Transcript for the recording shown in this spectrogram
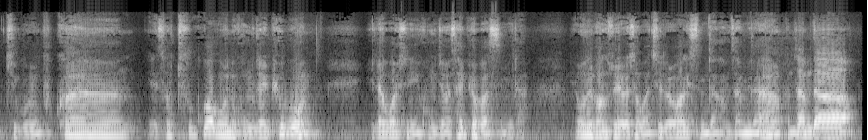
어찌 보면 북한에서 추구하고 있는 공장의 표본이라고 할 수 있는 이 공장을 살펴봤습니다. 예, 오늘 방송 여기서 마치도록 하겠습니다. 감사합니다. 감사합니다.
